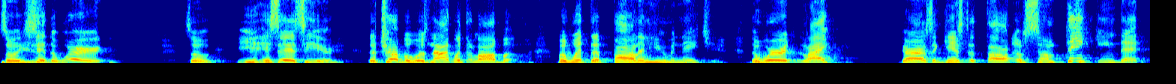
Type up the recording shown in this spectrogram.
So he said the word. So it says here, the trouble was not with the law, but, but with the fallen human nature. The word like guards against the thought of some thinking that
